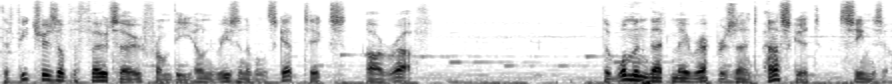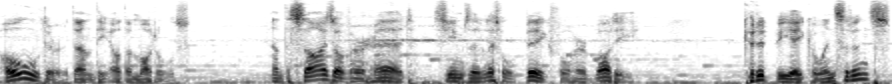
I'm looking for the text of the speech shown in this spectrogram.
the features of the photo from the unreasonable skeptics are rough. The woman that may represent Asket seems older than the other models, and the size of her head seems a little big for her body. Could it be a coincidence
